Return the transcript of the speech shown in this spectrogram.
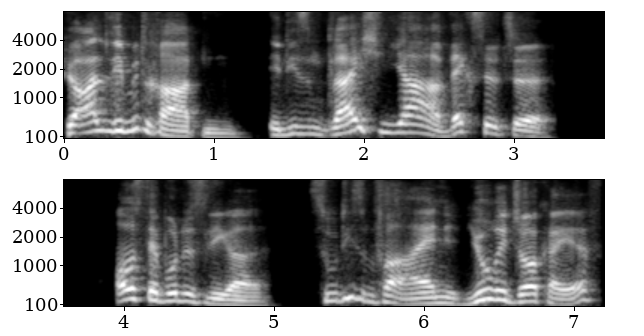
Für alle, die mitraten, in diesem gleichen Jahr wechselte aus der Bundesliga zu diesem Verein Juri Djorkaev,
